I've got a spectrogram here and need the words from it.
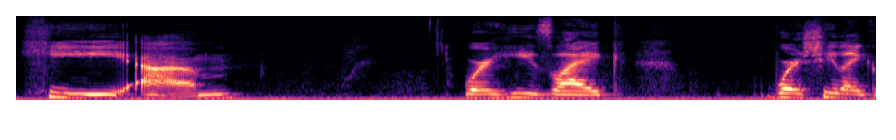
he um, where he's like where she like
